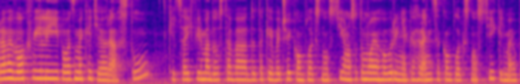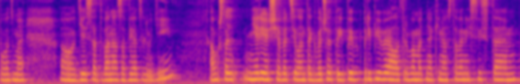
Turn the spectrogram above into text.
Práve vo chvíli, povedzme, keď rastú, keď sa ich firma dostáva do takej väčšej komplexnosti, ono sa tomu aj hovorí nejaká hranica komplexnosti, keď majú povedzme 10, 12 a viac ľudí, a už sa neriešia veci len tak večer pri, pri pive, ale treba mať nejaký nastavený systém,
